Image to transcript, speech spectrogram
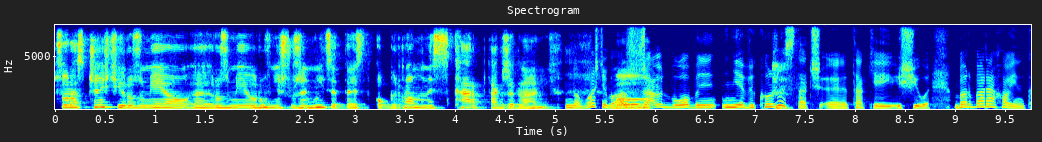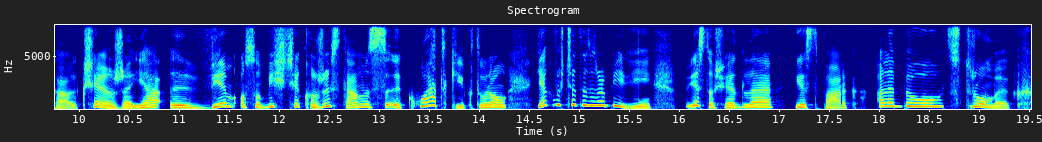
coraz częściej rozumieją, e, rozumieją również urzędnicy. To jest ogromny skarb także dla nich. No właśnie, bo, bo... aż żal byłoby nie wykorzystać e, takiej siły. Barbara Choinka, księże, ja e, wiem osobiście, korzystam z kładki, którą, jak wyście to zrobili? Jest osiedle, jest park, ale był strumyk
